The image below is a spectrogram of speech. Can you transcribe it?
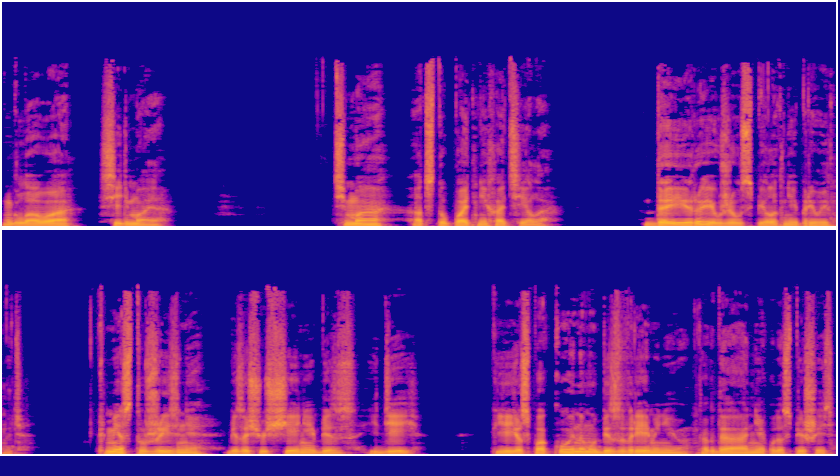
Глава седьмая. Тьма отступать не хотела. Да и Рэй уже успела к ней привыкнуть. К месту жизни, без ощущений, без идей. К ее спокойному безвременью, когда некуда спешить.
